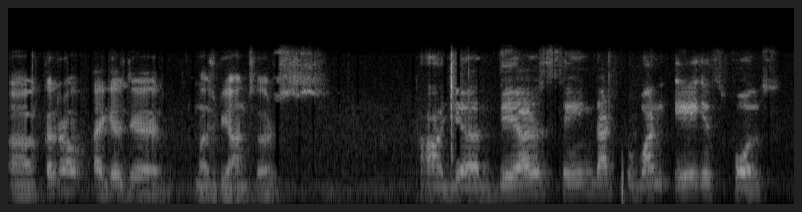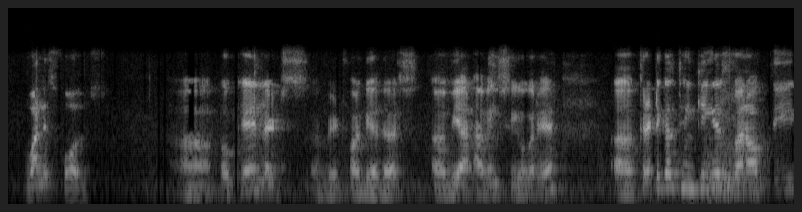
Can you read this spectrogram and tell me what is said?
Uh, Kalrav, I guess there must be answers. Uh, yeah, they are saying that one A is false. One is false. Uh, okay, let's wait for the others. Uh, we are having C over here. Uh, critical thinking is one of the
